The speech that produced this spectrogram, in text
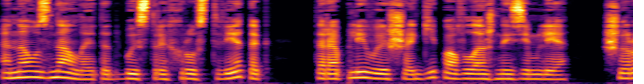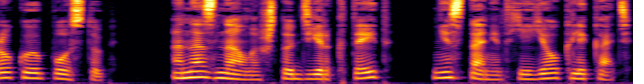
Она узнала этот быстрый хруст веток, торопливые шаги по влажной земле, широкую поступь. Она знала, что Дирк Тейт не станет ее окликать.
